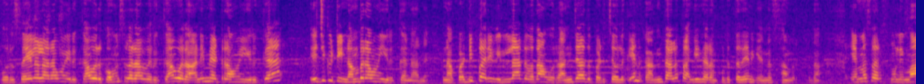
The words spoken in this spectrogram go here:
ஒரு செயலாளராகவும் இருக்கேன். ஒரு கவுன்சிலராகவும் இருக்கேன். ஒரு அனிமேட்டராகவும் இருக்கேன். எஜுகேட்டிவ் நம்பராகவும் இருக்கேன் நான். நான் படிப்பறிவு இல்லாதவ தான். ஒரு அஞ்சாவது படித்தவளுக்கு எனக்கு அந்த அளவுக்கு அங்கீகாரம் கொடுத்ததே எனக்கு என்ன சமர்ப்பு தான். எம்எஸ்ஆர் மூலிமா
